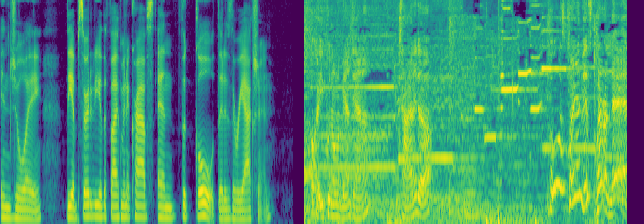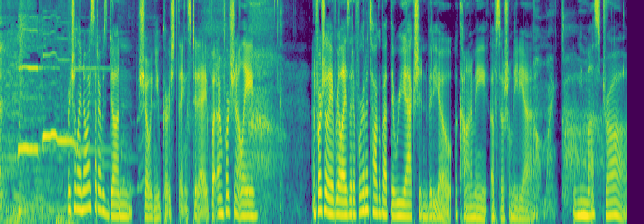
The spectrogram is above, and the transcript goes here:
enjoy the absurdity of the five minute crafts and the gold that is the reaction. Okay, you put on a bandana, tying it up. Who is playing this clarinet? Rachelle, I know I said I was done showing you cursed things today, but unfortunately, unfortunately, I've realized that if we're going to talk about the reaction video economy of social media, oh my god, we must draw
